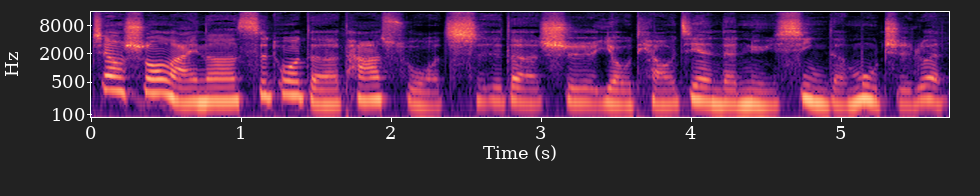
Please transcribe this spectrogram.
这样说来呢，斯多德他所持的是有条件的女性的牧职论。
